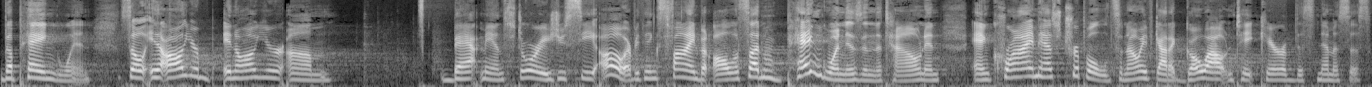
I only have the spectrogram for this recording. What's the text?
the penguin. So in all your in all your um, Batman stories, you see, oh, everything's fine, but all of a sudden, Penguin is in the town and, and crime has tripled. So now we've got to go out and take care of this nemesis.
